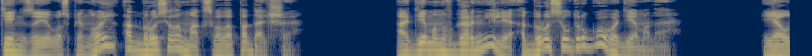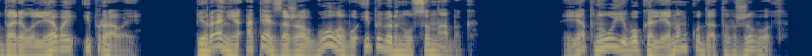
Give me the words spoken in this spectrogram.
Тень за его спиной отбросила Максвелла подальше. А демон в горниле отбросил другого демона. Я ударил левой и правой. Пиранья опять зажал голову и повернулся на бок. Я пнул его коленом куда-то в живот.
